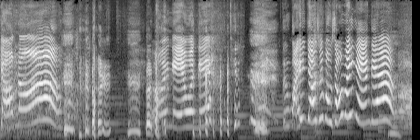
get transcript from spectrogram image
chọn nữa. Từ từ từ. Từ Ôi, nghèo rồi kìa. Từ 700 xuống còn 6 mấy ngàn kìa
